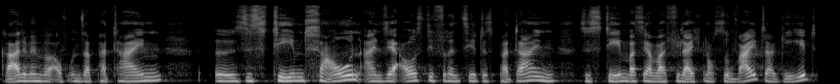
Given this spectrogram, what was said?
gerade wenn wir auf unser Parteiensystem schauen, ein sehr ausdifferenziertes Parteiensystem, was ja vielleicht noch so weitergeht.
